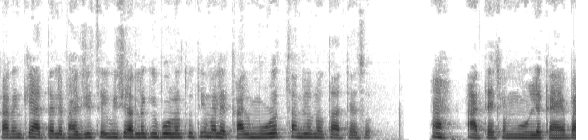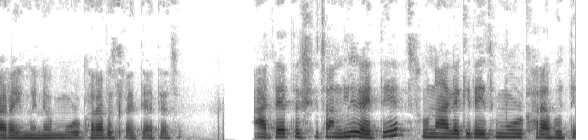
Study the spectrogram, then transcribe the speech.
कारण की आताला भाजीचं विचारलं की बोलत होती मला. काल मूळच चांगलं नव्हतं आत्याचं. हां आत्याच्या मूळला काय? बाराही महिने मूळ खराबच राहते आत्याचं. आत्या तशी चांगली राहते. सुना आल्या की त्याचं मूळ खराब होते.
